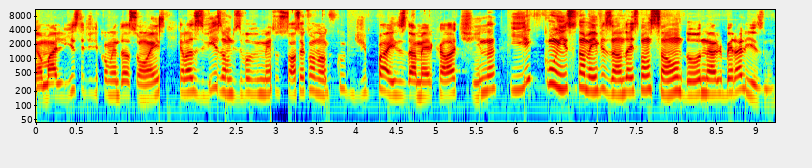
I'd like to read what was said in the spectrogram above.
É uma lista de recomendações que elas visam o desenvolvimento socioeconômico de países da América Latina e, com isso, também visando a expansão do neoliberalismo.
